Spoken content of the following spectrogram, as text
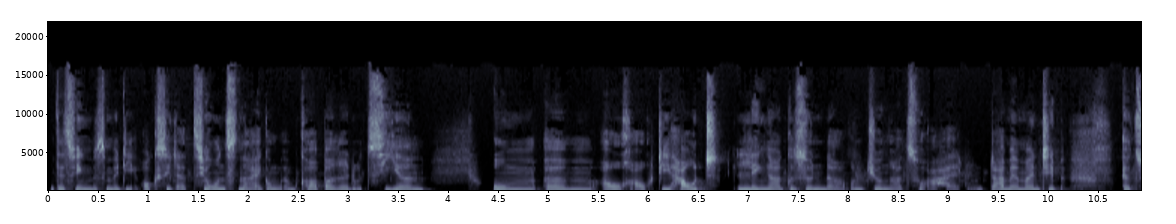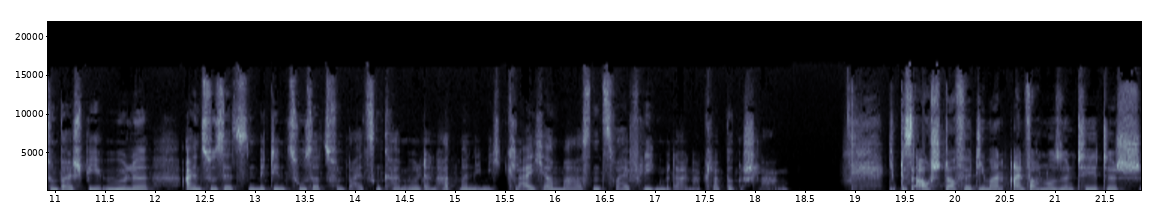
Und deswegen müssen wir die Oxidationsneigung im Körper reduzieren, um ähm, auch, auch die Haut länger gesünder und jünger zu erhalten. Und da wäre mein Tipp, äh, zum Beispiel Öle einzusetzen mit dem Zusatz von Weizenkeimöl. Dann hat man nämlich gleichermaßen zwei Fliegen mit einer Klappe geschlagen. Gibt es auch Stoffe, die man einfach nur synthetisch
